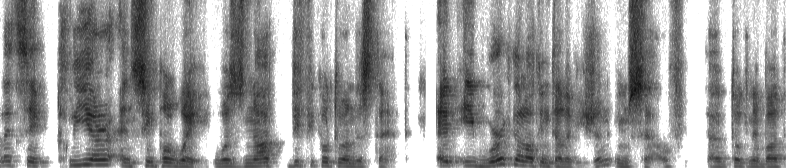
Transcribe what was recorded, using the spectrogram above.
let's say, clear and simple way, was not difficult to understand. And he worked a lot in television himself. I'm talking about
